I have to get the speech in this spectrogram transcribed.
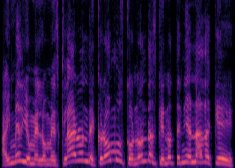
Ahí medio me lo mezclaron de cromos con ondas que no tenía nada que,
